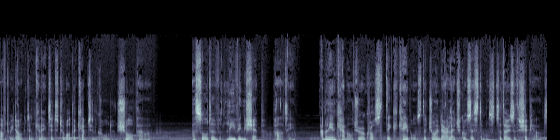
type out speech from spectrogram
after we docked and connected to what the captain called shore power. A sort of leaving ship party. Amelie and Camille drew across thick cables that joined our electrical systems to those of the shipyards.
